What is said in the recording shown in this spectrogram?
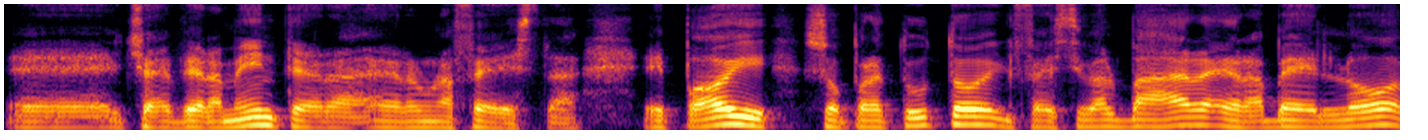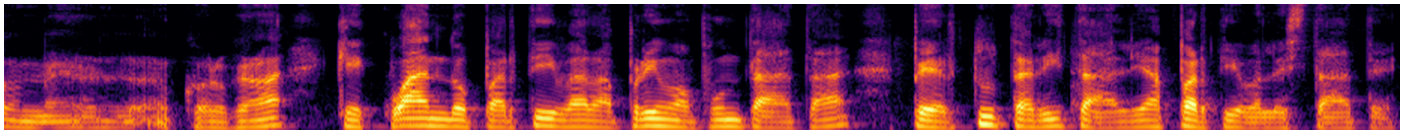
eh, cioè veramente era, era una festa. E poi soprattutto il festival al bar era bello mm, che, che quando partiva la prima puntata per tutta l'Italia partiva l'estate,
